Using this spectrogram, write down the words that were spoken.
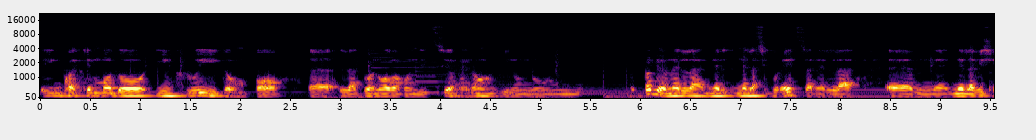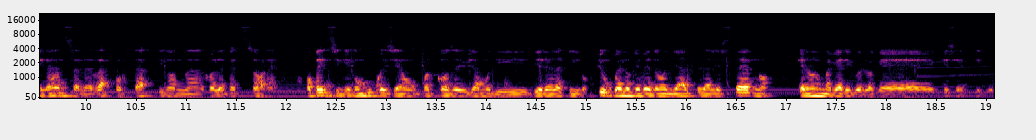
in qualche modo influito un po' eh, la tua nuova condizione, no? un, proprio nella, nel, nella sicurezza, nella, ehm, nella, vicinanza, nel rapportarti con, con, le persone? O pensi che comunque sia un qualcosa diciamo, di, di, relativo, più quello che vedono gli altri dall'esterno che non magari quello che, che senti tu?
